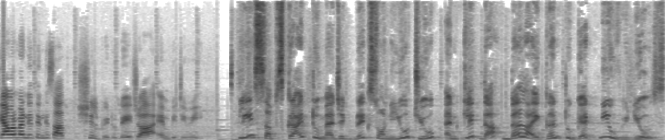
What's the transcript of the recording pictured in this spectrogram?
cameraman Nitin के साथ शिल्पी टुडेजा एम Please subscribe to Magic Bricks on YouTube and click the bell icon to get new videos.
